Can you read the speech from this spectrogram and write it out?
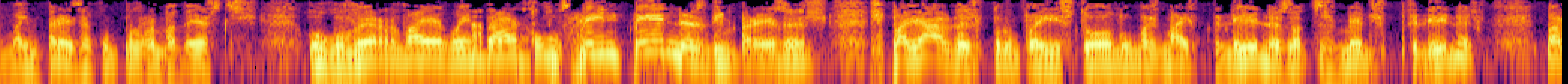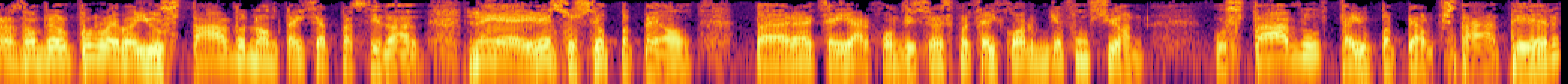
uma empresa com um problema destes, o governo vai aguentar com centenas de empresas espalhadas por o país todo, umas mais pequeninas, outras menos pequeninas, para resolver o problema. E o Estado não tem capacidade, nem é esse o seu papel, para criar condições para que a economia funcione. O Estado tem o papel que está a ter,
